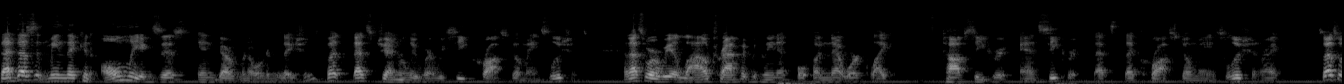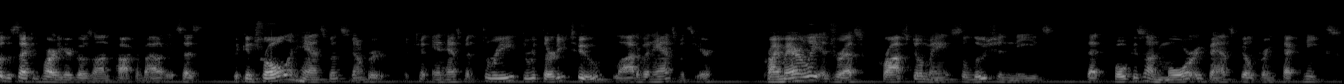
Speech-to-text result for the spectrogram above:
that doesn't mean they can only exist in government organizations but that's generally where we see cross-domain solutions and that's where we allow traffic between a, a network like top secret and secret. That's the cross domain solution, right? So that's what the second part here goes on to talk about. It says the control enhancements, number enhancement 3 through 32, a lot of enhancements here, primarily address cross domain solution needs that focus on more advanced filtering techniques,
